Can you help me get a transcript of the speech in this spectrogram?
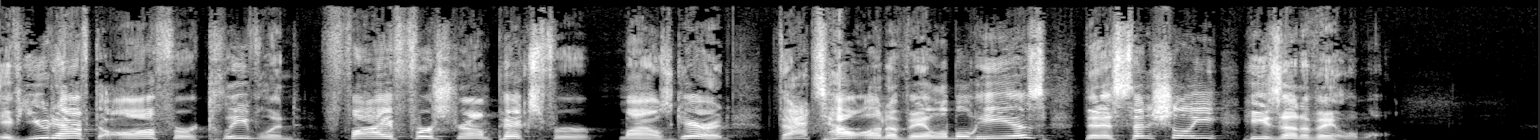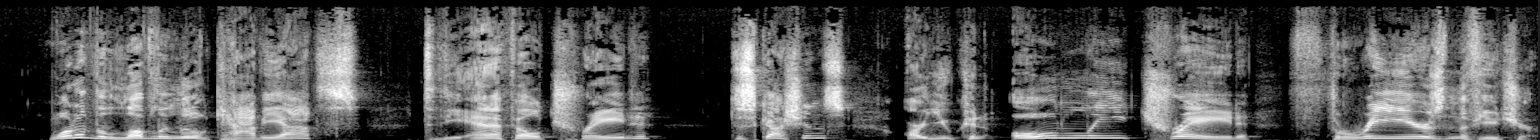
If you'd have to offer Cleveland five first round picks for Myles Garrett, that's how unavailable he is, then essentially he's unavailable. One of the lovely little caveats to the NFL trade discussions are you can only trade three years in the future.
